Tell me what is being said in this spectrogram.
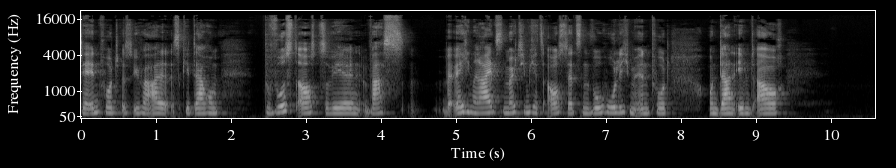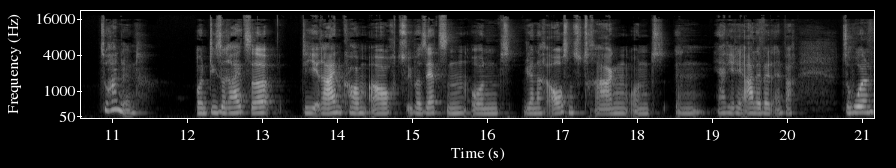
der Input ist überall. Es geht darum, bewusst auszuwählen, was, welchen Reizen möchte ich mich jetzt aussetzen, wo hole ich mir Input und dann eben auch zu handeln. Und diese Reize, die reinkommen, auch zu übersetzen und wieder nach außen zu tragen und in ja, die reale Welt einfach zu holen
